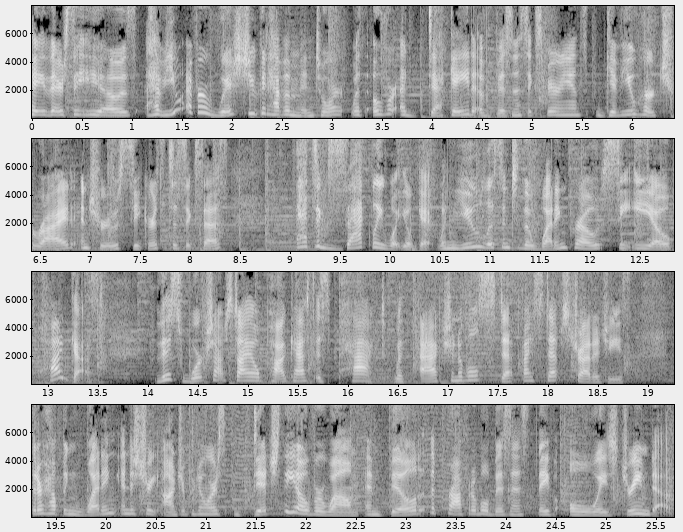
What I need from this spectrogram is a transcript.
Hey there, CEOs. Have you ever wished you could have a mentor with over a decade of business experience give you her tried and true secrets to success? That's exactly what you'll get when you listen to the Wedding Pro CEO podcast. This workshop style podcast is packed with actionable step by step strategies that are helping wedding industry entrepreneurs ditch the overwhelm and build the profitable business they've always dreamed of.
